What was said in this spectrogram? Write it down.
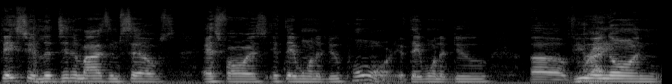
they should legitimize themselves as far as if they want to do porn, if they want to do uh, viewing Right. on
